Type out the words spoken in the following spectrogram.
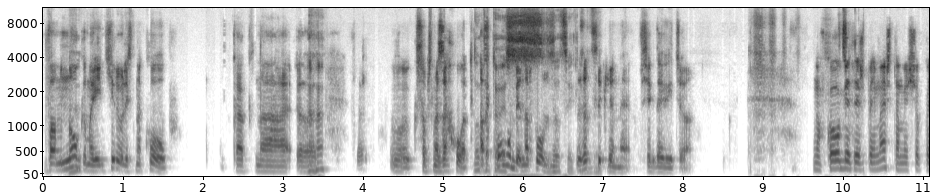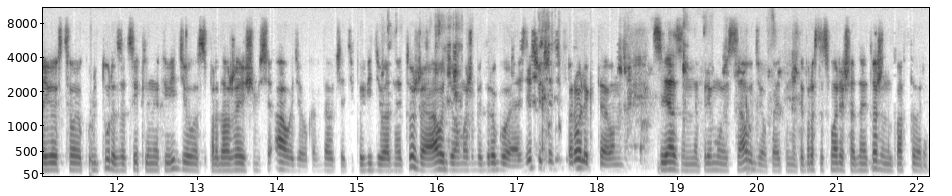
во многом ориентировались на коуп как на, э, ага. собственно, заход. Ну, а в Коубе, напомню, зацикленное. зацикленное всегда видео. Ну, в Коубе, ты же понимаешь, там еще появилась целая культура зацикленных видео с продолжающимся аудио, когда у тебя, типа, видео одно и то же, а аудио может быть другое. А здесь у тебя, типа, ролик-то, он связан напрямую с аудио, поэтому ты просто смотришь одно и то же на повторе.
